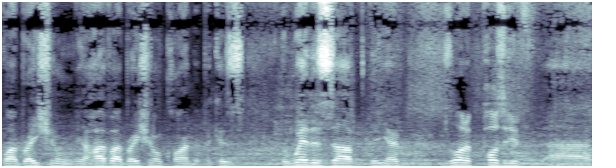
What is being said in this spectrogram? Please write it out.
vibrational, you know, high vibrational climate because the weather's up. You know, there's a lot of positive uh,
